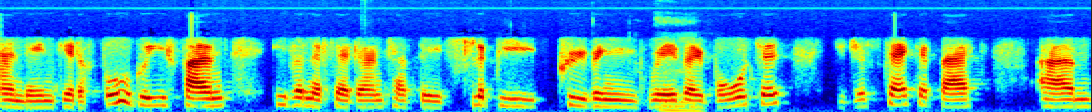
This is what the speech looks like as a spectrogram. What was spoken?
and then get a full refund, even if they don't have the slippy proving where mm-hmm. they bought it. You just take it back um,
